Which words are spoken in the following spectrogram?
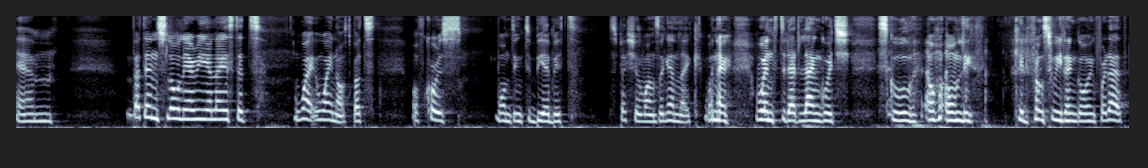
Um, but then slowly I realized that why, why not? But of course, wanting to be a bit special once again, like when I went to that language school, only kid from Sweden going for that.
